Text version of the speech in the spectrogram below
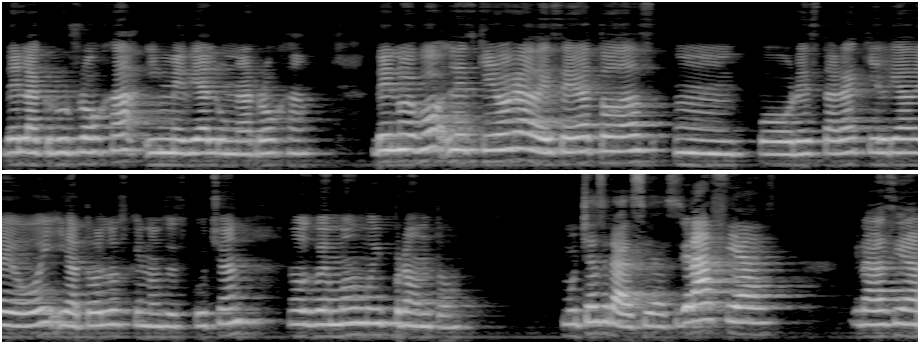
de la Cruz Roja y Media Luna Roja. De nuevo, les quiero agradecer a todas mm, por estar aquí el día de hoy y a todos los que nos escuchan. Nos vemos muy pronto. Muchas gracias. Gracias. Gracias.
